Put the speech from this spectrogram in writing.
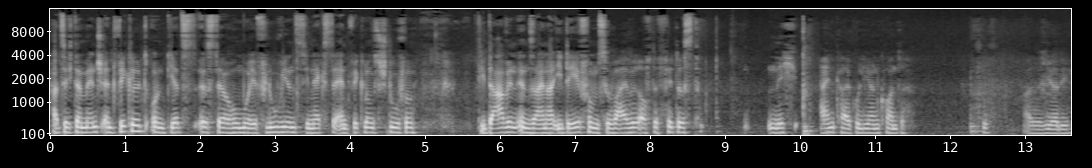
hat sich der Mensch entwickelt und jetzt ist der Homo effluviens die nächste Entwicklungsstufe, die Darwin in seiner Idee vom Survival of the Fittest nicht einkalkulieren konnte. also hier die,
